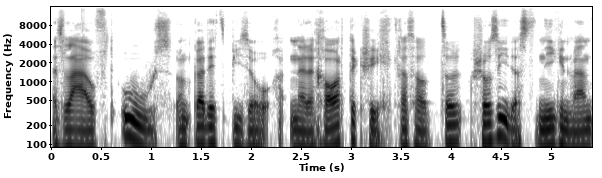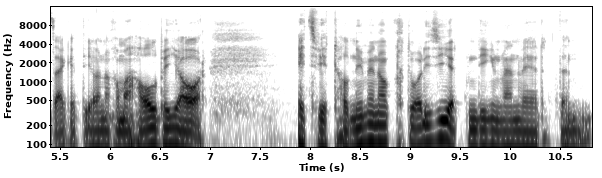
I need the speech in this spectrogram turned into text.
es läuft aus. Und gerade jetzt bei so einer Kartengeschichte kann es halt so, schon sein, dass dann irgendwann sagen, ja, nach einem halben Jahr, jetzt wird halt nicht mehr aktualisiert und irgendwann werden dann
